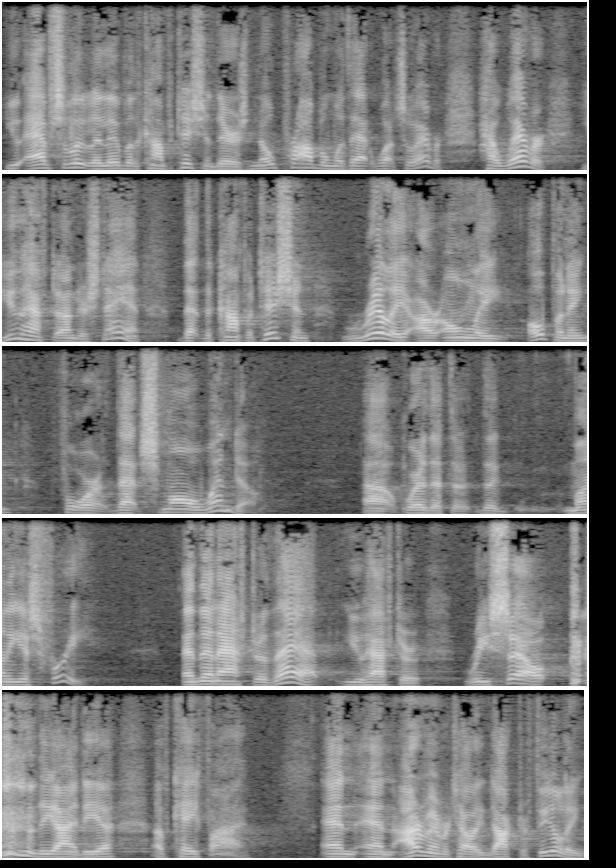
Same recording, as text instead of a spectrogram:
You absolutely live with the competition. There's no problem with that whatsoever. However, you have to understand that the competition really are only opening for that small window uh, where that the, the money is free. And then after that, you have to resell the idea of K5. And, and I remember telling Dr. Fielding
